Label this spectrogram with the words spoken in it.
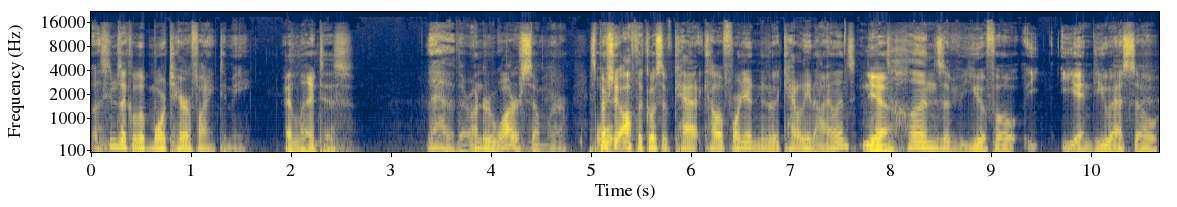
it seems like a little more terrifying to me. Atlantis. Yeah, they're underwater somewhere, especially off the coast of Ca- California near the Catalina Islands. Yeah. Tons of UFO and USO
